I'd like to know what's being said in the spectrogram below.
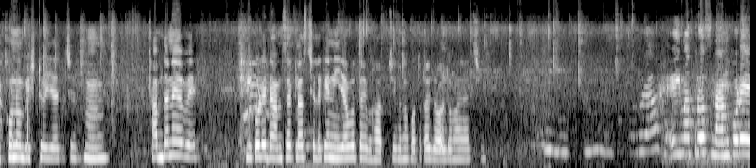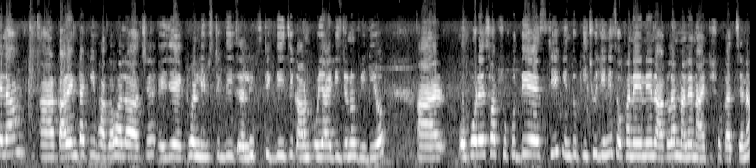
এখনও বৃষ্টি হয়ে যাচ্ছে হুম। সাবধানে যাবে। কি করে ডান্সার ক্লাস ছেলেকে নিয়ে যাব তাই ভাবছি এখানে কতটা জল জমে গেছে। এইমাত্র স্নান করে এলাম। আর কারেন্টটা কি ভালো ভালো আছে? এই যে একটু লিপস্টিক দিয়ে লিপস্টিক দিয়েছি কারণ ওই আইডির জন্য ভিডিও আর ওপরে সব শুকুর দিয়ে এসছি, কিন্তু কিছু জিনিস ওখানে এনে রাখলাম, নালে নাইটি শুকাচ্ছে না।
